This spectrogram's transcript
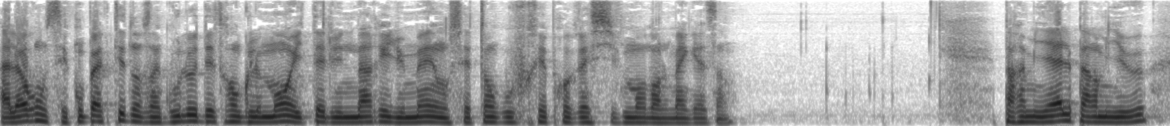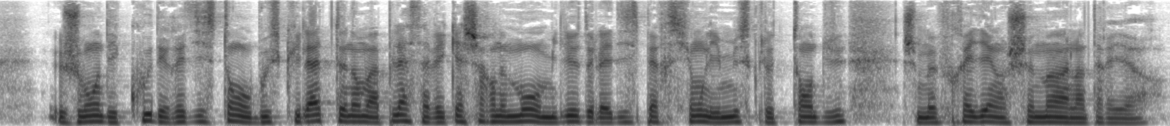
Alors on s'est compacté dans un goulot d'étranglement et telle une marée humaine on s'est engouffré progressivement dans le magasin. Parmi elles, parmi eux, jouant des coups des résistants aux bousculades, tenant ma place avec acharnement au milieu de la dispersion, les muscles tendus, je me frayais un chemin à l'intérieur.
